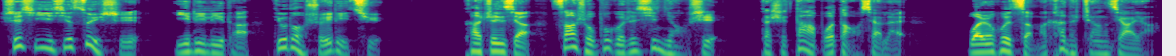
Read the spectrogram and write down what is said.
拾起一些碎石，一粒粒的丢到水里去。他真想撒手不管这些鸟事。但是大伯倒下来，外人会怎么看待张家呀？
